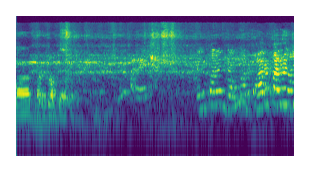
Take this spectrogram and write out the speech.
Ah. Ano pa rin daw? Para para G!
